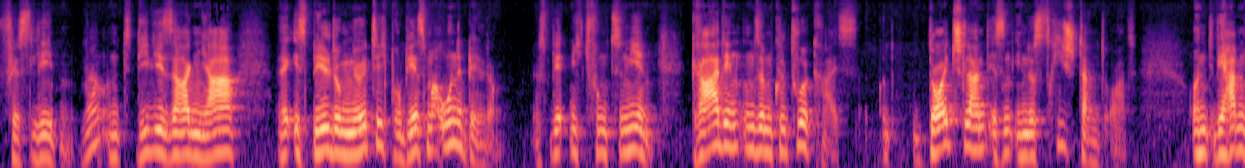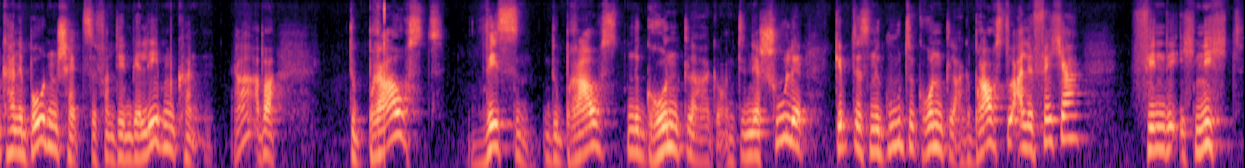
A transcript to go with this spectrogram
fürs Leben. Ne? Und die, die sagen, ja, äh, ist Bildung nötig, probier es mal ohne Bildung. Das wird nicht funktionieren. Gerade in unserem Kulturkreis. Und Deutschland ist ein Industriestandort. Und wir haben keine Bodenschätze, von denen wir leben könnten. Ja? Aber du brauchst Wissen, du brauchst eine Grundlage. Und in der Schule gibt es eine gute Grundlage. Brauchst du alle Fächer? Finde ich nicht.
